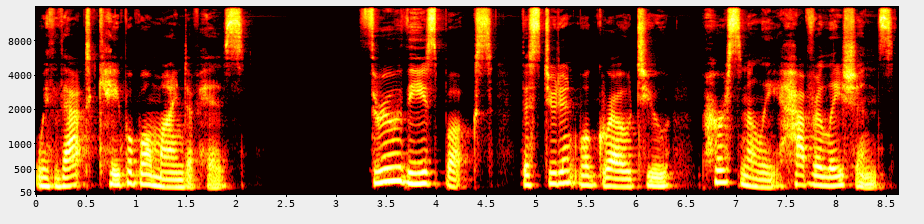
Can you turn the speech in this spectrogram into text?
with that capable mind of his. Through these books, the student will grow to personally have relations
